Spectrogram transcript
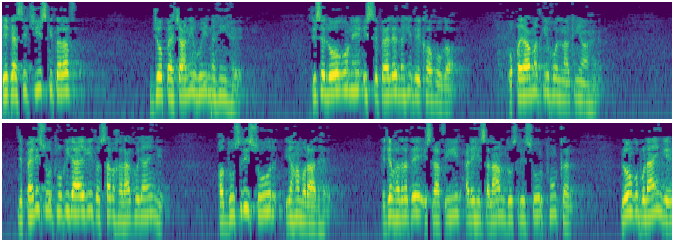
ایک ایسی چیز کی طرف جو پہچانی ہوئی نہیں ہے، جسے لوگوں نے اس سے پہلے نہیں دیکھا ہوگا۔ وہ قیامت کی ہولناکیاں ہیں۔ جب پہلی سور پھونکی جائے گی تو سب ہلاک ہو جائیں گے۔ اور دوسری سور یہاں مراد ہے کہ جب حضرت اسرافیل علیہ السلام دوسری سور پھونک کر لوگوں کو بلائیں گے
